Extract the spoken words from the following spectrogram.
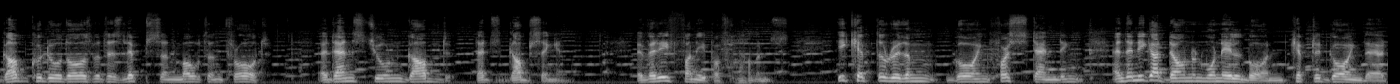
Gob could do those with his lips and mouth and throat. A dance tune gobbed, that's gob singing a very funny performance. He kept the rhythm going first standing, and then he got down on one elbow and kept it going there.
